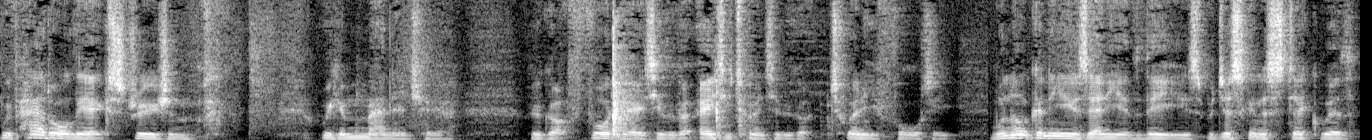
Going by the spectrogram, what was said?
we've had all the extrusion we can manage here. We've got 40-80, we've got 80-20, we've got 20-40. We're not going to use any of these. We're just going to stick with,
